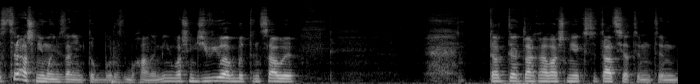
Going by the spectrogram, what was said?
strasznie moim zdaniem to było rozbuchane. Mnie właśnie dziwiło jakby ten cały ta, ta, taka właśnie ekscytacja tym, tym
